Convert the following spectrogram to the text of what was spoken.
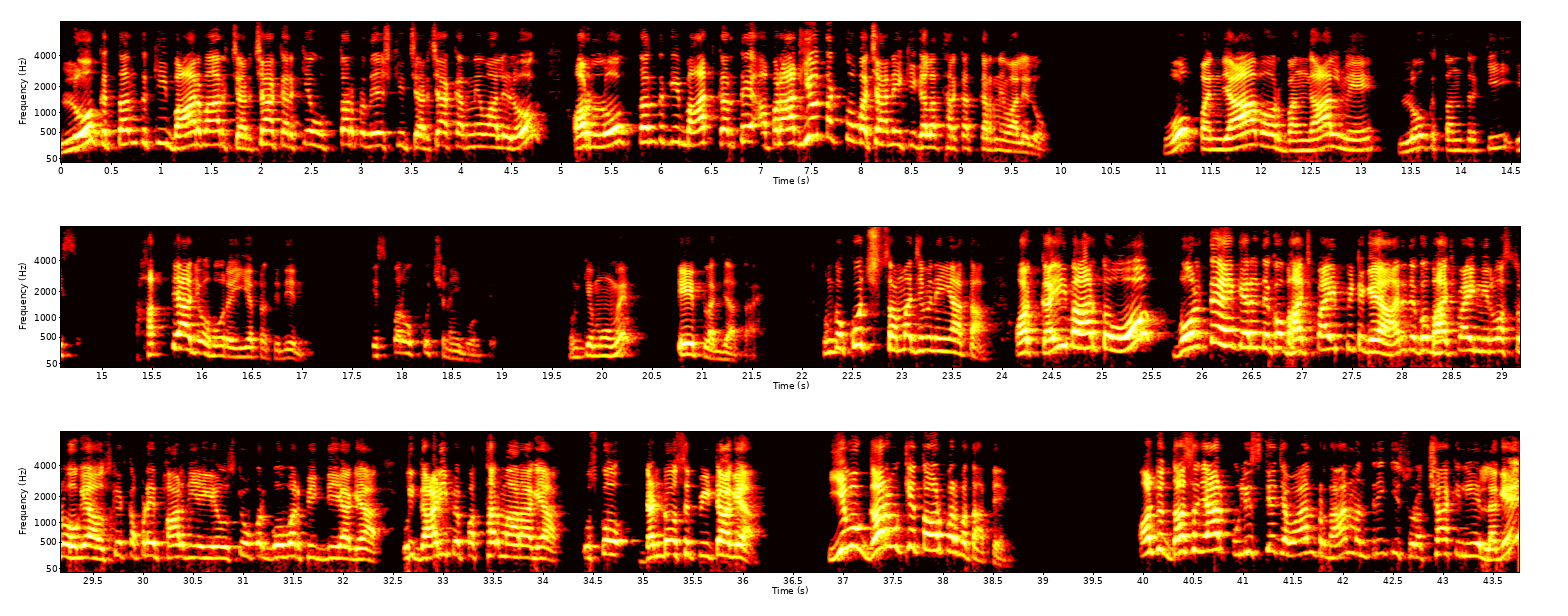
लोकतंत्र की बार बार चर्चा करके, उत्तर प्रदेश की चर्चा करने वाले लोग और लोकतंत्र की बात करते अपराधियों तक को बचाने की गलत हरकत करने वाले लोग, वो पंजाब और बंगाल में लोकतंत्र की इस हत्या जो हो रही है प्रतिदिन, इस पर वो कुछ नहीं बोलते। उनके मुँह में टेप लग जाता है। उनको कुछ समझ में नहीं आता। और कई बार तो वो बोलते हैं कि, अरे देखो, भाजपाई पिट गया। अरे देखो, भाजपाई निर्वस्त्र हो गया। उसके कपड़े फाड़ दिए गए। उसके ऊपर गोबर फेंक दिया गया। उसकी गाड़ी पे पत्थर मारा गया। उसको डंडों से पीटा गया। ये वो गर्व के तौर पर बताते हैं। और जो दस हज़ार पुलिस के जवान प्रधानमंत्री की सुरक्षा के लिए लगे,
